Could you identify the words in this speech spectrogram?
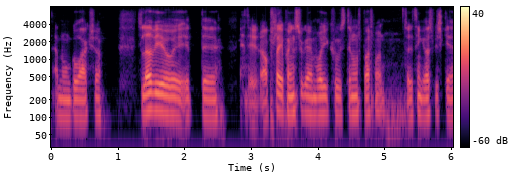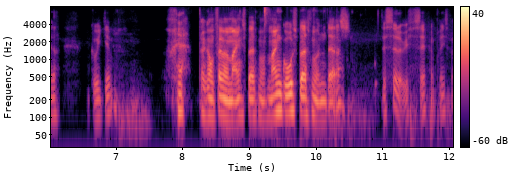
Er der nogle gode aktier? Så lavede vi jo et, øh, ja, det er et opslag på Instagram, hvor I kunne stille nogle spørgsmål. Så jeg tænker også, vi skal gå igennem. Ja, der kommer fandme mange spørgsmål. Mange gode spørgsmål der Ja. også. Det sætter vi sæt med pris på.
